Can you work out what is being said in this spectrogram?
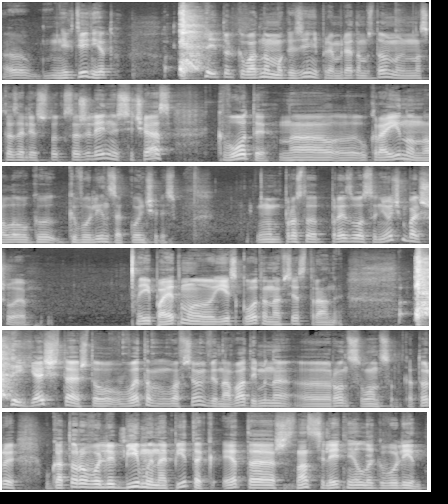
Нигде нет. И только в одном магазине, прямо рядом с домом, нам сказали, что, к сожалению, сейчас квоты на э, Украину, на Гавулин закончились. Просто производство не очень большое, и поэтому есть квота на все страны. Я считаю, что в этом во всем виноват именно э, Рон Свонсон, который, у которого любимый напиток это 16-летний Лагвулин.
